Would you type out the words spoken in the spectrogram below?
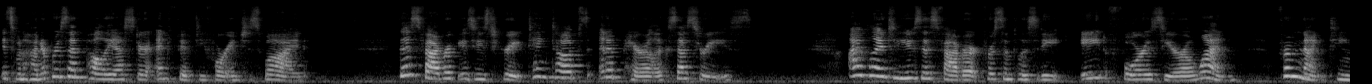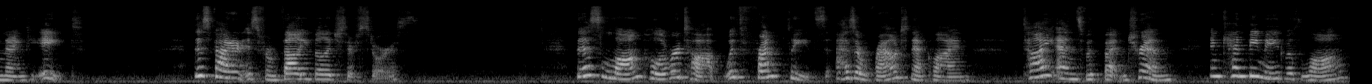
It's 100% polyester and 54 inches wide. This fabric is used to create tank tops and apparel accessories. I plan to use this fabric for Simplicity 8401 from 1998. This pattern is from Value Village thrift stores. This long pullover top with front pleats has a round neckline Tie ends with button trim and can be made with long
